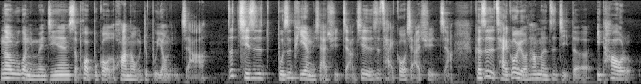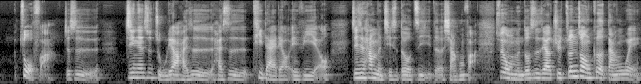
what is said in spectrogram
那如果你们今天 support 不够的话，那我们就不用你加了。这其实不是 PM 下去讲，其实是采购下去讲。可是采购有他们自己的一套做法，就是今天是主料还是还是替代料 AVL，这些他们其实都有自己的想法。所以我们都是要去尊重各单位。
